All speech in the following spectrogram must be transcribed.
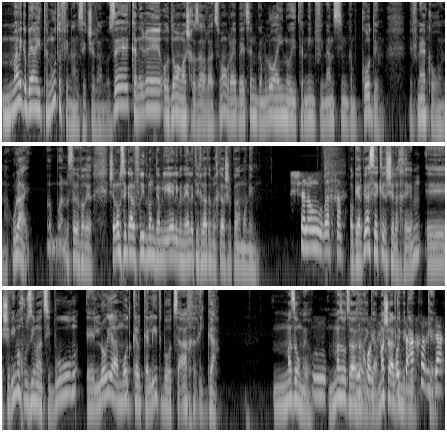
מה לגבי האיתנות הפיננסית שלנו? זה כנראה עוד לא ממש חזר לעצמו, אולי בעצם גם לא היינו איתנים פיננסיים גם קודם, לפני הקורונה. אולי. בואו ננסה לברר. שלום סיגל פרידמן גמליאלי, מנהלת יחידת המחקר של פעמונים. שלום וברכה. אוקיי, על פי הסקר שלכם, 70% אה, מהציבור אה, לא יעמוד כלכלית בהוצאה חריגה. מה זה אומר? Mm, מה זה הוצאה נכון. חריגה? מה שאלתם בדיוק? חריגה, כן.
